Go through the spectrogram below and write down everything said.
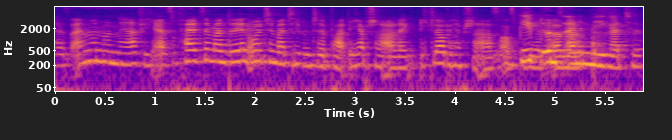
Das ist einfach nur nervig. Also falls jemand den ultimativen Tipp hat, ich habe schon alle, ich glaube, ich habe schon alles ausprobiert. Gebt uns einen Megatipp.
